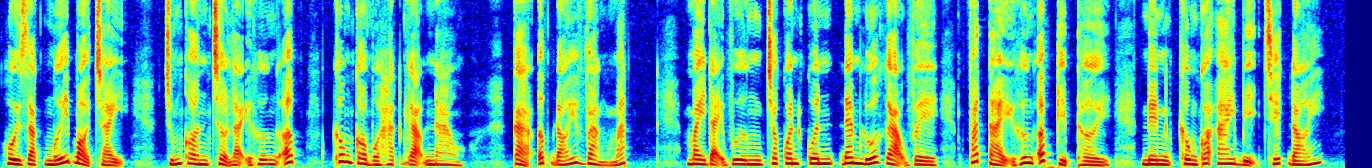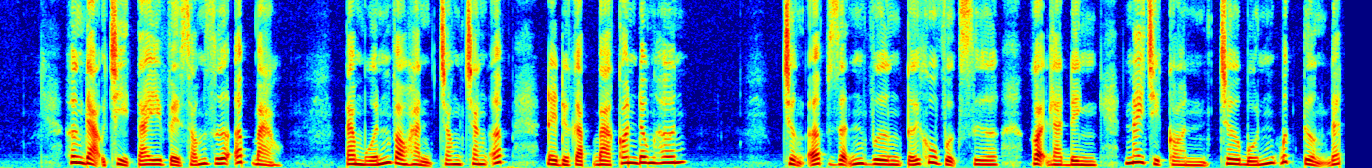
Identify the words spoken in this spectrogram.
hồi giặc mới bỏ chạy, chúng con trở lại hương ấp, không còn một hạt gạo nào. Cả ấp đói vàng mắt. May đại vương cho quan quân đem lúa gạo về phát tại hương ấp kịp thời nên không có ai bị chết đói. Hưng đạo chỉ tay về xóm giữa ấp bảo ta muốn vào hẳn trong trang ấp để được gặp bà con đông hơn. Trưởng ấp dẫn vương tới khu vực xưa gọi là đình, nay chỉ còn trơ bốn bức tường đất.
